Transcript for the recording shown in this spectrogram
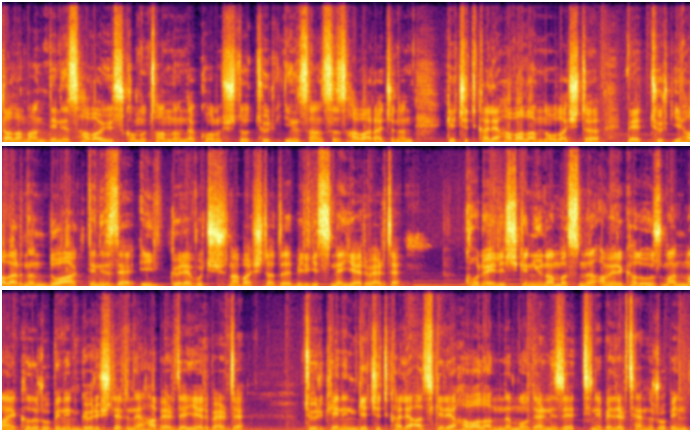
Dalaman Deniz Hava Üs Komutanlığı'nda konuştuğu Türk insansız hava aracının Geçitkale Havaalanı'na ulaştığı ve Türk İHA'larının Doğu Akdeniz'de ilk görev uçuşuna başladığı bilgisine yer verdi. Konu ilişkin Yunan basını Amerikalı uzman Michael Rubin'in görüşlerine haberde yer verdi. Türkiye'nin Geçitkale askeri havaalanını modernize ettiğini belirten Rubin,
